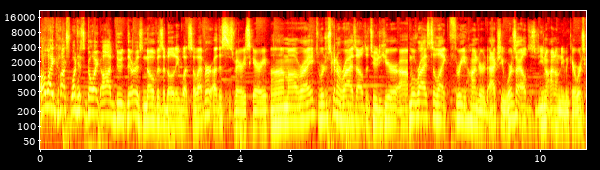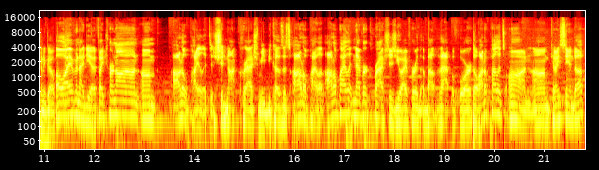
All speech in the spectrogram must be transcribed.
Oh my gosh, what is going on, dude? There is no visibility whatsoever. Oh, this is very scary. Um, all right, we're just gonna rise altitude here. Um, we'll rise to like 300. Actually, where's our altitude? You know, I don't even care. We're just gonna go. Oh, I have an idea. If I turn on um autopilot. It should not crash me because it's autopilot. Autopilot never crashes you. I've heard about that before. So autopilot's on. Um, can I stand up?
